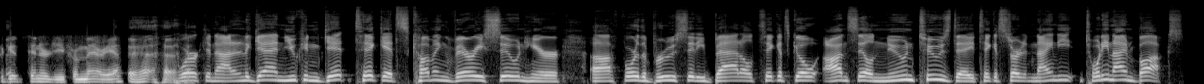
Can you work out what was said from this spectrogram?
a good synergy from there. Yeah, working on it. And again, you can get tickets coming very soon here uh, for the Brew City Battle. Tickets go on sale noon Tuesday. Tickets start at 90, 29 bucks.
